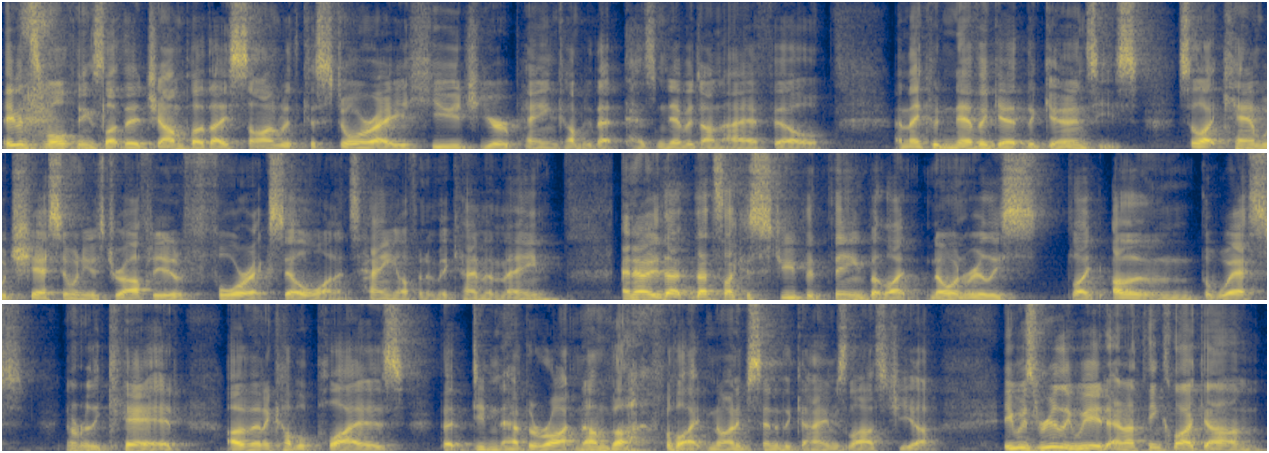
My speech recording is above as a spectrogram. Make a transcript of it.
even small things like their jumper. They signed with Castore, a huge European company that has never done AFL, and they could never get the Guernseys. So like Campbell Chesser, when he was drafted, he had a four XL one. It's hanging off, and it became a meme. I know that that's like a stupid thing, but like no one really like other than the West, no one really cared. Other than a couple of players that didn't have the right number for like ninety percent of the games last year, it was really weird. And I think like um,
